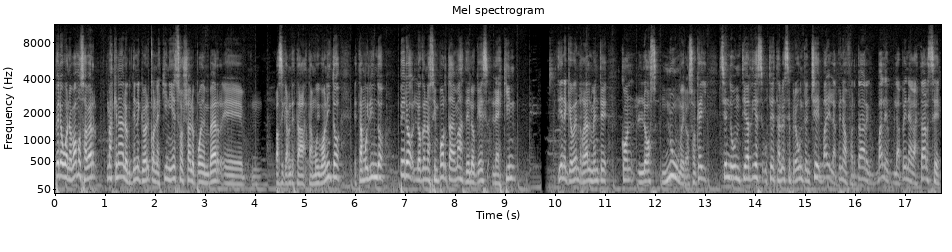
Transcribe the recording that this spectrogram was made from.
pero bueno, vamos a ver más que nada lo que tiene que ver con la skin y eso ya lo pueden ver. Eh, básicamente está, está muy bonito, está muy lindo. Pero lo que nos importa además de lo que es la skin tiene que ver realmente con los números, ¿ok? Siendo un tier 10, ustedes tal vez se pregunten, che, ¿vale la pena ofertar? ¿Vale la pena gastarse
